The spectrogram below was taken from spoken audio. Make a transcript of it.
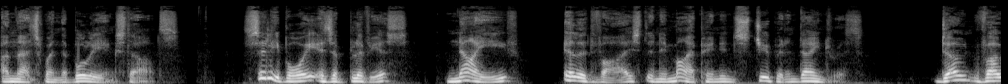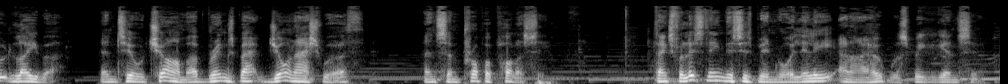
And that's when the bullying starts. Silly Boy is oblivious, naive, ill advised, and in my opinion, stupid and dangerous. Don't vote Labour until Charmer brings back John Ashworth and some proper policy. Thanks for listening. This has been Roy Lilly, and I hope we'll speak again soon.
